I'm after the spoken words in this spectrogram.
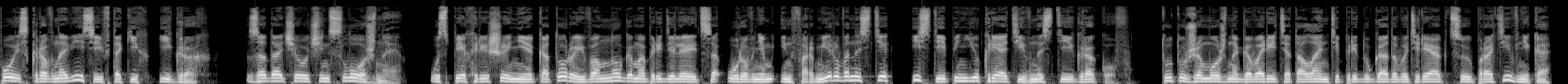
Поиск равновесий в таких играх – задача очень сложная, успех решения которой во многом определяется уровнем информированности и степенью креативности игроков. Тут уже можно говорить о таланте предугадывать реакцию противника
